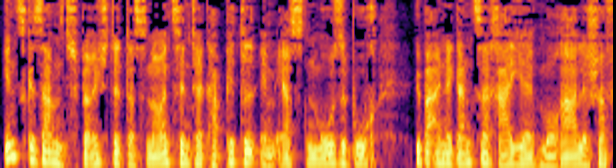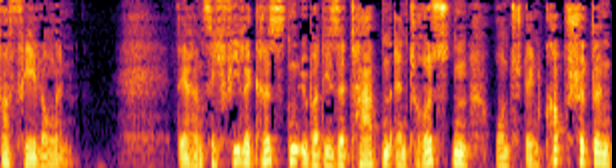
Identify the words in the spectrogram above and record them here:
Insgesamt berichtet das 19. Kapitel im ersten Mosebuch über eine ganze Reihe moralischer Verfehlungen. Während sich viele Christen über diese Taten entrüsten und den Kopf schütteln,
